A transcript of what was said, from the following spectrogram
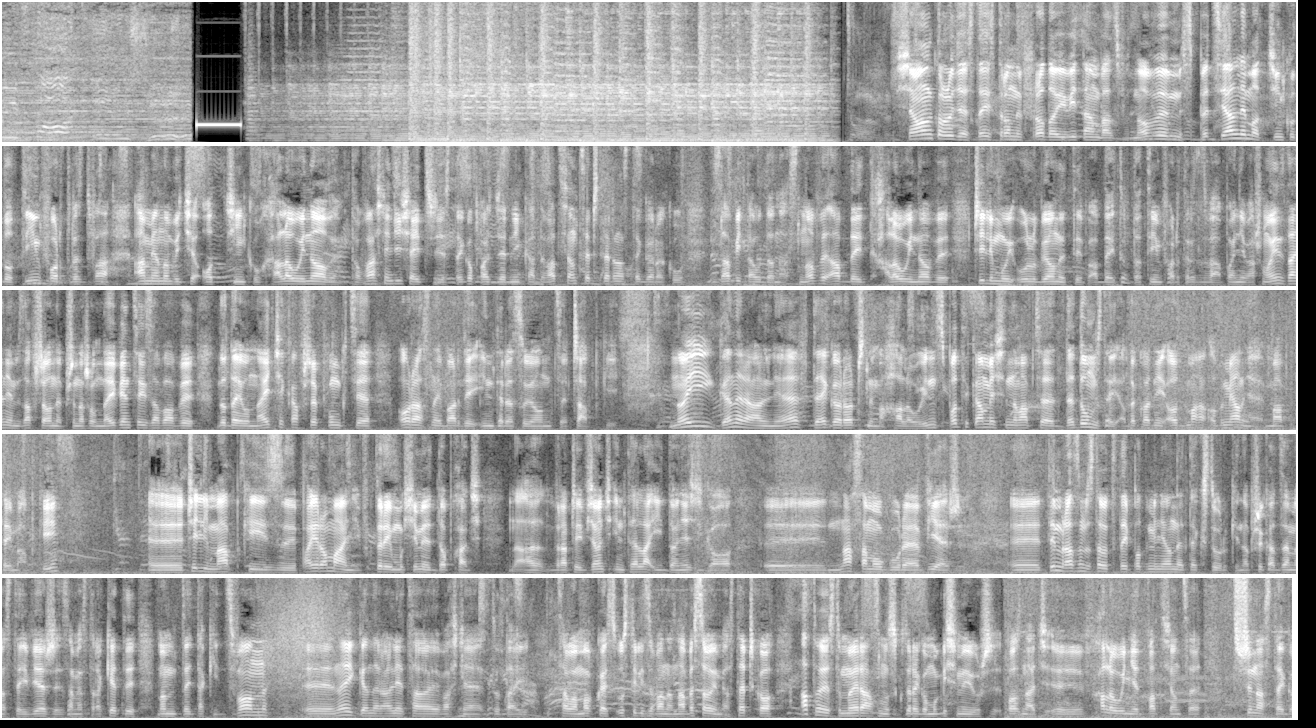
we fought. Siemanko ludzie, z tej strony Frodo i witam was w nowym, specjalnym odcinku do Team Fortress 2, a mianowicie odcinku Halloweenowym. To właśnie dzisiaj, 30 października 2014 roku, zawitał do nas nowy update Halloweenowy, czyli mój ulubiony typ update'ów do Team Fortress 2, ponieważ moim zdaniem zawsze one przynoszą najwięcej zabawy, dodają najciekawsze funkcje oraz najbardziej interesujące czapki. No i generalnie w tegorocznym Halloween spotykamy się na mapce The Doomsday, a dokładniej odmianie map tej mapki. Yy, czyli mapki z Pyromanii, w której musimy dopchać, na, raczej wziąć Intela i donieść go yy, na samą górę wieży. Yy, tym razem zostały tutaj podmienione teksturki, na przykład zamiast tej wieży, zamiast rakiety mamy tutaj taki dzwon, yy, no i generalnie całe właśnie tutaj, cała mapka jest ustylizowana na wesołe miasteczko, a to jest Merasmus, którego mogliśmy już poznać yy, w Halloweenie 2013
